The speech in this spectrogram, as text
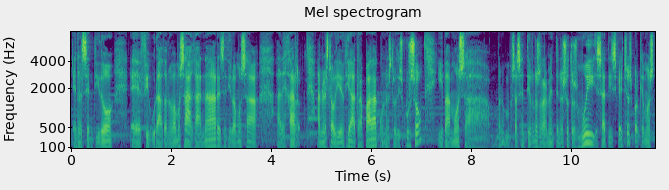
en el sentido eh, figurado, no vamos a ganar, es decir, vamos a, dejar a nuestra audiencia atrapada con nuestro discurso y vamos a, bueno, vamos a sentirnos realmente nosotros muy satisfechos porque hemos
